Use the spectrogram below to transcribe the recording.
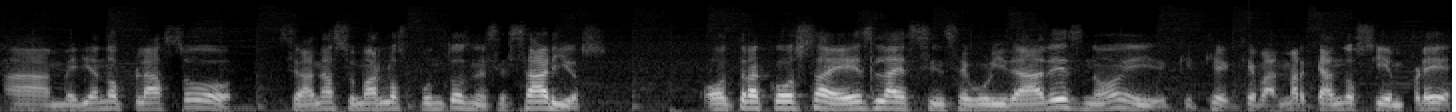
a mediano plazo se van a sumar los puntos necesarios. Otra cosa es las inseguridades, ¿no? Y que, van marcando siempre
